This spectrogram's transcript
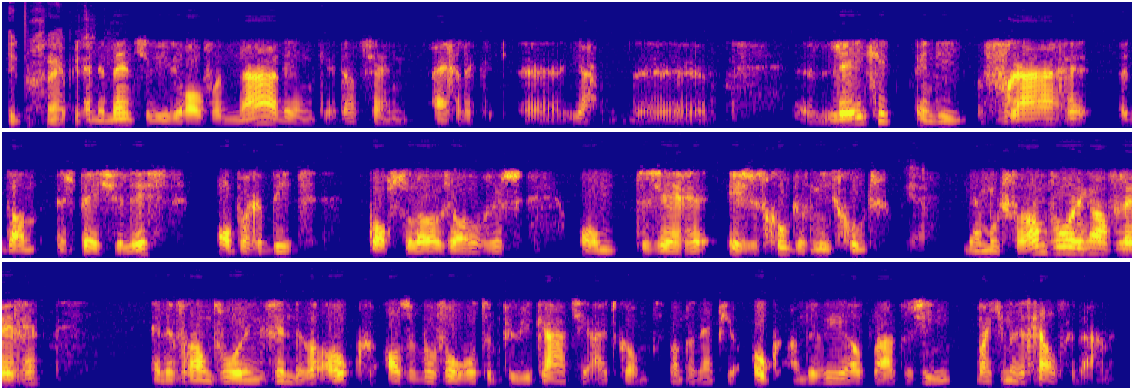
Ik begrijp En het. de mensen die erover nadenken, dat zijn eigenlijk eh, ja, eh, leken. En die vragen dan een specialist op een gebied, kosteloos overigens, om te zeggen is het goed of niet goed. Ja. Men moet verantwoording afleggen. En de verantwoording vinden we ook als er bijvoorbeeld een publicatie uitkomt. Want dan heb je ook aan de wereld laten zien wat je met het geld gedaan hebt.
